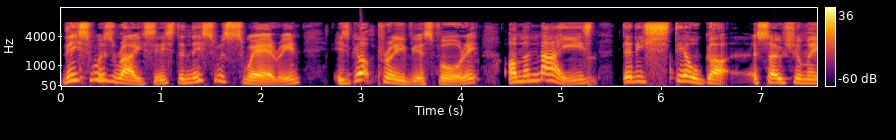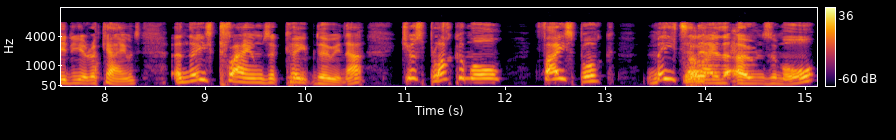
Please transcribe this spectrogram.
This was racist and this was swearing. He's got previous for it. I'm amazed that he's still got a social media account. And these clowns that keep doing that, just block them all. Facebook, Meta Well, now that owns them all,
